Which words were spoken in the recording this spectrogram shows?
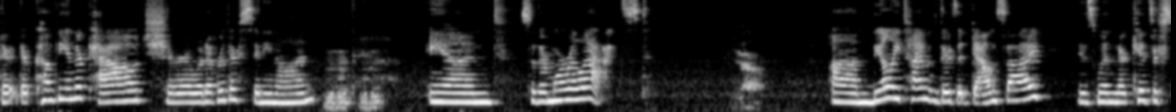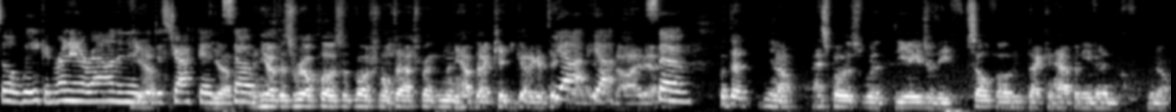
They're, they're comfy in their couch or whatever they're sitting on, Mhm, mhm. and so they're more relaxed. Yeah, Um, the only time there's a downside is when their kids are still awake and running around and they Yep. get distracted. yeah. So and you have this real close emotional attachment, and then you have that kid you got to get taken yeah, care of. yeah. No, I- So But that you know, I suppose with the age of the cell phone, that can happen even in you know,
